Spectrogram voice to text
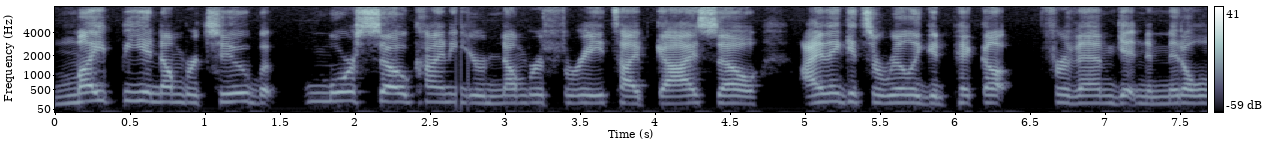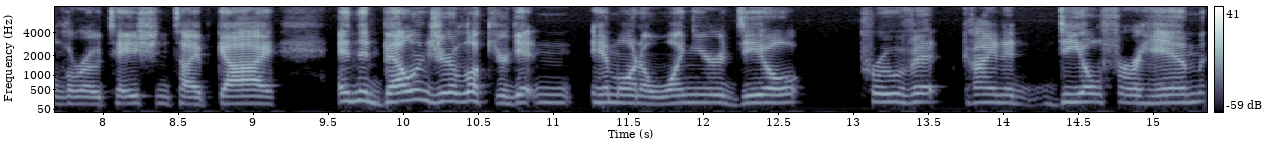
Might be a number two, but more so kind of your number three type guy. So I think it's a really good pickup for them, getting a middle of the rotation type guy. And then Bellinger, look, you're getting him on a one year deal, prove it kind of deal for him.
